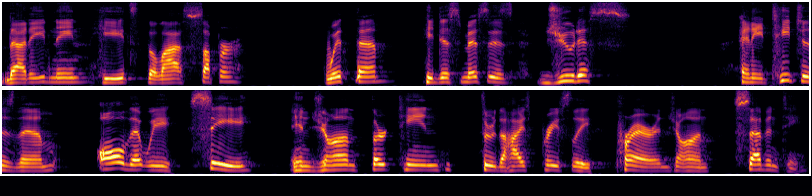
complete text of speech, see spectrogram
That evening, he eats the Last Supper with them. He dismisses Judas and he teaches them all that we see in John 13 through the high priestly prayer in John 17.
